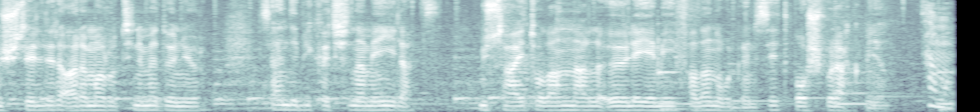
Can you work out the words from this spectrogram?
müşterileri arama rutinime dönüyorum. Sen de birkaçına mail at. Müsait olanlarla öğle yemeği falan organize et. Boş bırakmayalım. Tamam.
